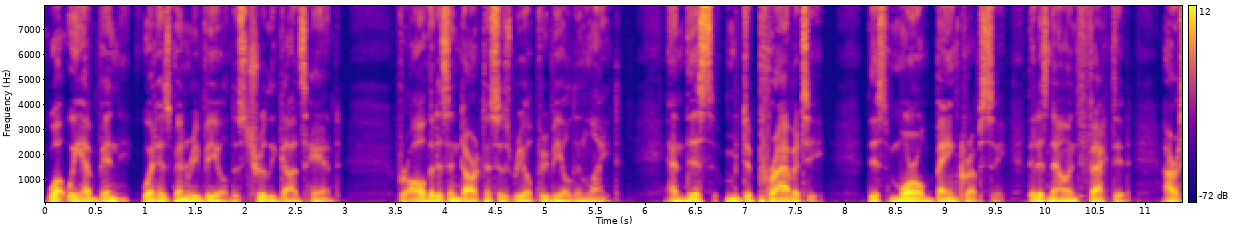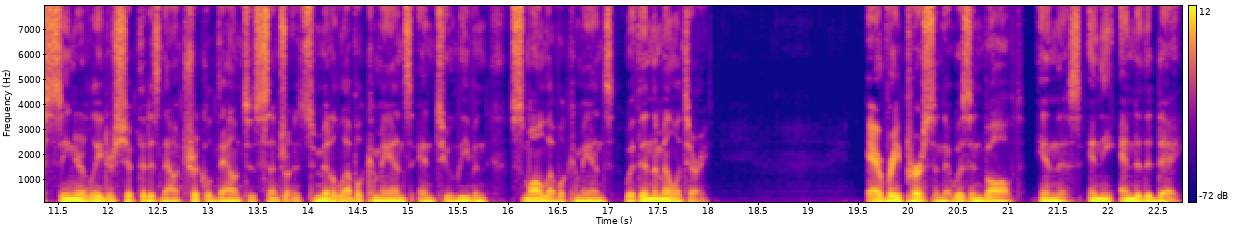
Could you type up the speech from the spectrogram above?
What we have been what has been revealed is truly God's hand for all that is in darkness is revealed in light. And this depravity, this moral bankruptcy that is now infected our senior leadership that has now trickled down to central to middle level commands and to even small level commands within the military. Every person that was involved in this, in the end of the day,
